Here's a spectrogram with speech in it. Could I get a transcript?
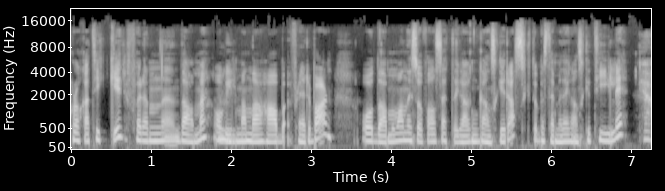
klokka tikker for en eh, dame, og Mm. vil man da ha flere barn, og da må man i så fall sette i gang ganske raskt og bestemme det ganske tidlig. Ja.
